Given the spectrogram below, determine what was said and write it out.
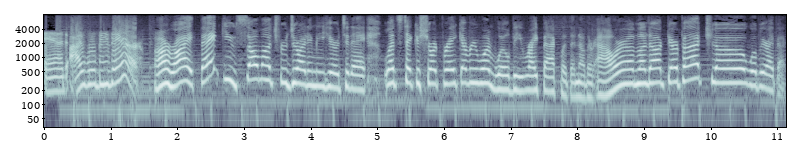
and I will be there. All right. Thank you so much for joining me here today. Let's take a short break, everyone. We'll be right back with another hour of the Dr. Pat Show. We'll be right back.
